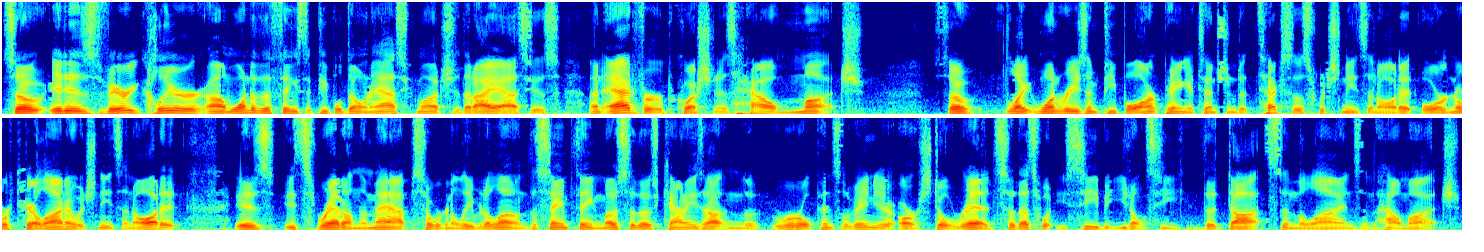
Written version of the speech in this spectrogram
So it is very clear. Um, one of the things that people don't ask much that I ask is an adverb question is how much. So, like one reason people aren't paying attention to Texas, which needs an audit, or North Carolina, which needs an audit, is it's red on the map, so we're going to leave it alone. The same thing. Most of those counties out in the rural Pennsylvania are still red, so that's what you see, but you don't see the dots and the lines and how much.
